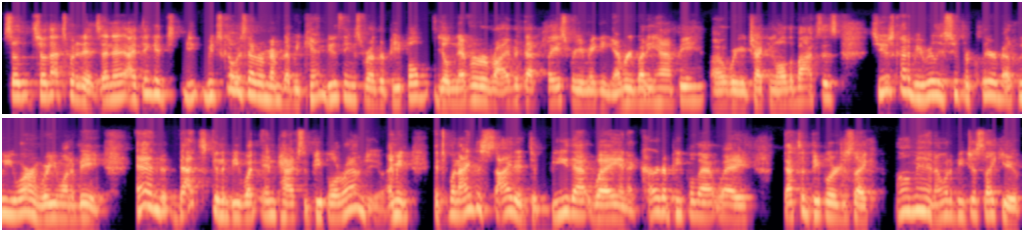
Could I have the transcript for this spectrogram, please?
So, so that's what it is. And I think it's, we just always got to remember that we can't do things for other people. You'll never arrive at that place where you're making everybody happy, uh, where you're checking all the boxes. So you just got to be really super clear about who you are and where you want to be. And that's going to be what impacts the people around you. I mean, it's when I decided to be that way and occur to people that way, that's when people are just like, oh man, I want to be just like you.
